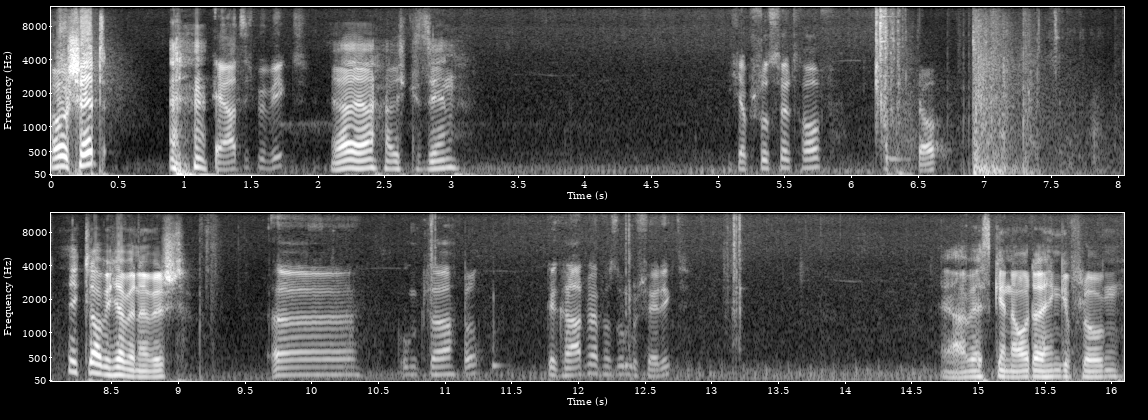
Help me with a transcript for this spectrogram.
Oh shit! Er hat sich bewegt. Ja, ja, habe ich gesehen. Ich habe Schussfeld drauf. Ja. Ich glaube, ich habe ihn erwischt. Äh, unklar. Der Granatwerfer ist unbeschädigt. Ja, wer ist genau dahin geflogen?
